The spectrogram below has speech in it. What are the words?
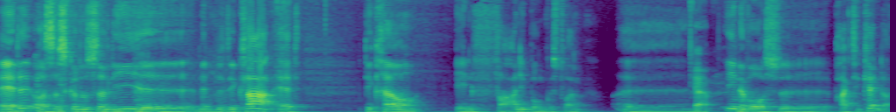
af det, og så skal du så lige... Øh, men det er klart, at det kræver en farlig bunkestrøm. Øh, Ja. En af vores øh, praktikanter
